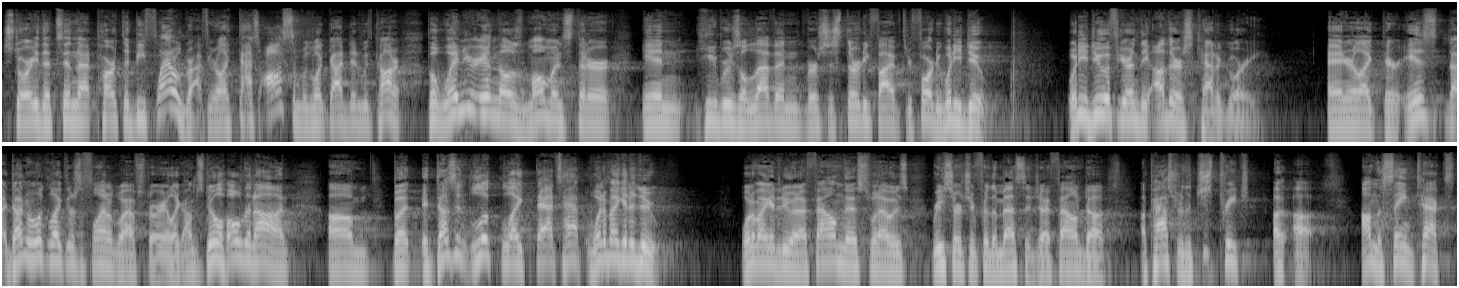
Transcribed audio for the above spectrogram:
story that's in that part that'd be flannel graph. You're like, that's awesome with what God did with Connor. But when you're in those moments that are in Hebrews 11 verses 35 through 40, what do you do? What do you do if you're in the others category? And you're like, there is, it doesn't look like there's a flannel graph story. Like, I'm still holding on um, but it doesn't look like that's happening. What am I going to do? What am I going to do? And I found this when I was researching for the message. I found a, a pastor that just preached uh, uh, on the same text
